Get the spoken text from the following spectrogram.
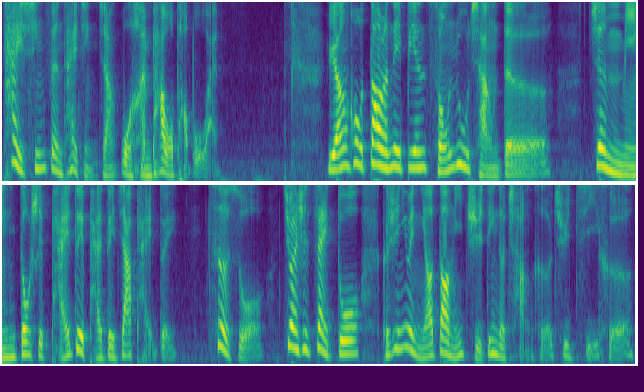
太兴奋、太紧张，我很怕我跑不完。然后到了那边，从入场的证明都是排队、排队加排队，厕所就算是再多，可是因为你要到你指定的场合去集合，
